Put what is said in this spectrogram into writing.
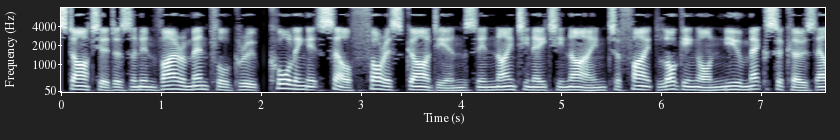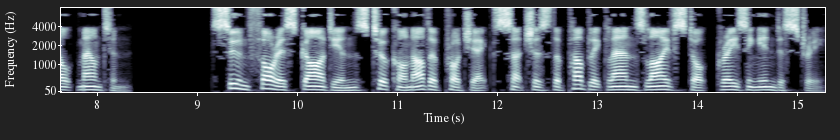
started as an environmental group calling itself Forest Guardians in 1989 to fight logging on New Mexico's Elk Mountain. Soon Forest Guardians took on other projects such as the public lands livestock grazing industry.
